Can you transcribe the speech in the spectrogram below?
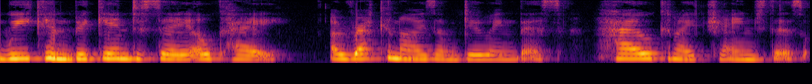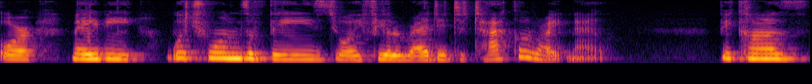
we can begin to say, okay, I recognize I'm doing this. How can I change this? Or maybe which ones of these do I feel ready to tackle right now? Because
